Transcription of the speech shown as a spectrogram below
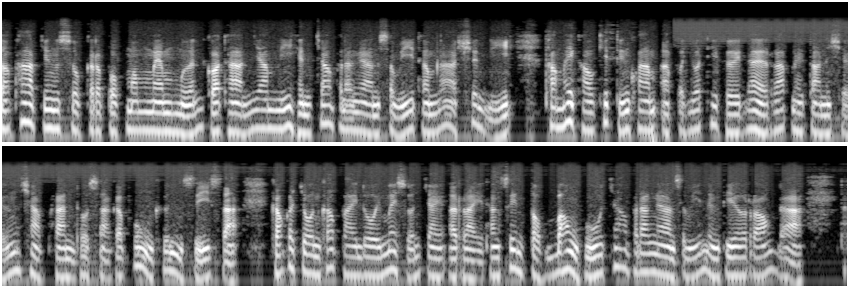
สภาพจึงสกระปกมอมแมมเหมือนกอทานยามนี้เห็นเจ้าพนักงานสวีทำหน้าเช่นนี้ทำให้เขาคิดถึงความอัปยศที่เคยได้รับในตอนเฉิงฉับพลันโทสะกระพุ่งขึ้นศีรษะ เขาก็โจรเข้าไปโดยไม่สนใจอะไรทั้งสิ้นตบบ้องหูเจ้าพนักงานสวีหนึ่งทีร้องด่าท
